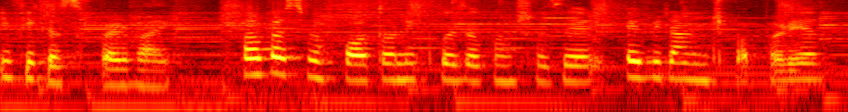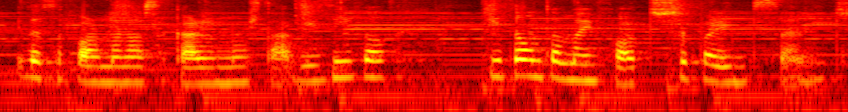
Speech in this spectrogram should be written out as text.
e fica super bem. Para a próxima foto, a única coisa que vamos fazer é virar-nos para a parede e dessa forma a nossa cara não está visível e dão também fotos super interessantes.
